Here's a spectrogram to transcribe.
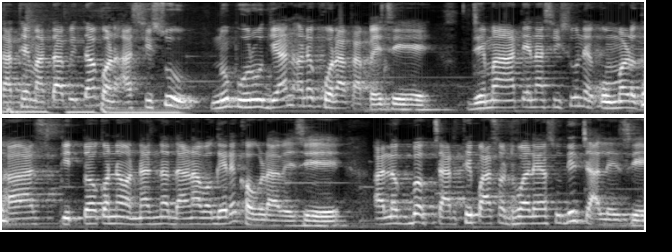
સાથે માતા પિતા પણ આ શિશુનું પૂરું ધ્યાન અને ખોરાક આપે છે. જેમાં આ તેના શિશુને કોમળ ઘાસ, કીટક અને અનાજના દાણા વગેરે ખવડાવે છે. આ લગભગ ચારથી પાંચ અઠવાડિયા સુધી ચાલે છે.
